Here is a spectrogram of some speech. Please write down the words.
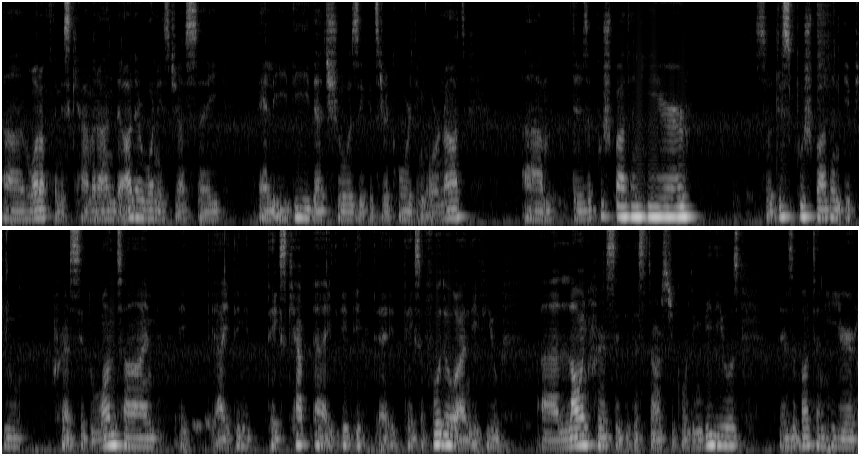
Uh, one of them is camera and the other one is just a LED that shows if it's recording or not. Um, there's a push button here. So this push button if you press it one time it I think it takes cap uh, it, it, it, uh, it takes a photo. And if you long press it it starts recording videos. There's a button here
